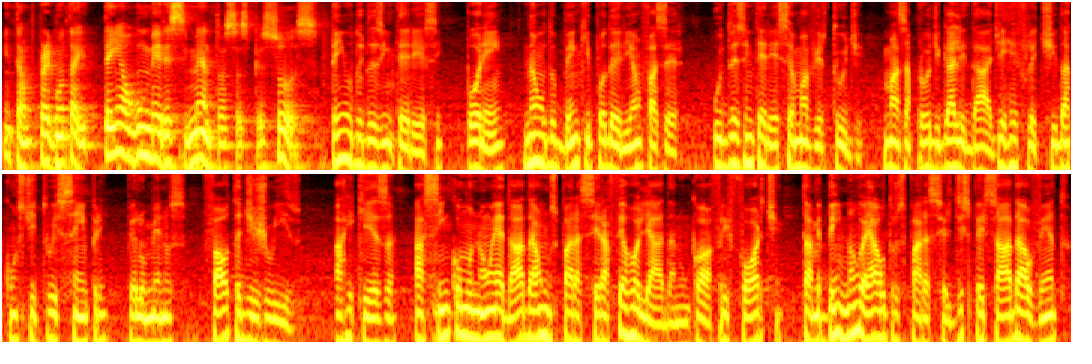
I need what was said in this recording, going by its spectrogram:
Então, pergunta aí, tem algum merecimento essas pessoas? Tem o do desinteresse, porém, não o do bem que poderiam fazer. O desinteresse é uma virtude, mas a prodigalidade refletida constitui sempre, pelo menos, falta de juízo. A riqueza, assim como não é dada a uns para ser aferrolhada num cofre forte, também não é a outros para ser dispersada ao vento.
